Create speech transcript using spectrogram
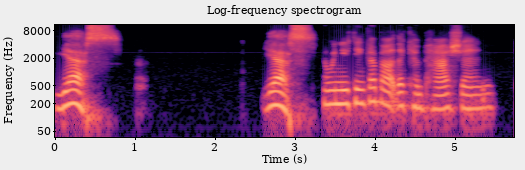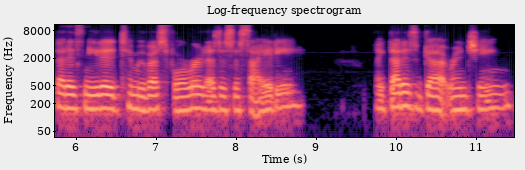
Yes. Yes. And when you think about the compassion that is needed to move us forward as a society like that is gut wrenching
